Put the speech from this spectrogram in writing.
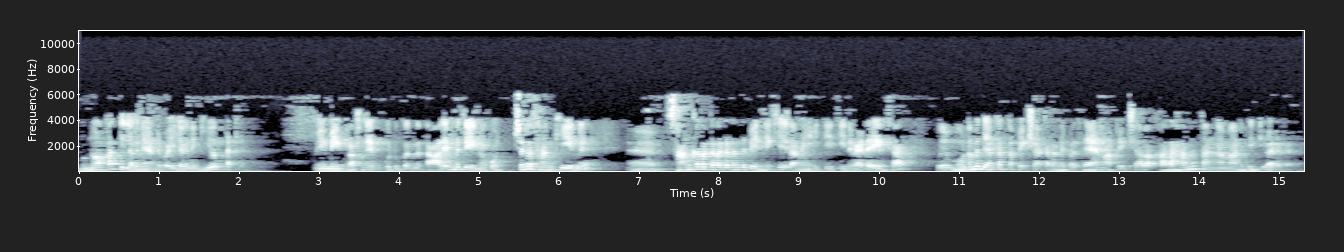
මොනවාක්වත් ඊළඟට යන්න එපා. ඊළඟට ගියොත් පැටලෙනවා. මේ මේ ප්‍රශ්නේ ගොඩු කරන තාලෙන්න තියෙන කොච්චර සංකීර්ණ සංකර කරගෙනද වෙන්නේ කියලා මේ හිතේ තියෙන වැඩ. ඒ නිසා ඔය මොනම දෙයක්වත් අපේක්ෂා කරන්න එපා. සෑම අපේක්ෂාවක් කරාම තණ්හාමාන විච්චි වැඩ කරනවා.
